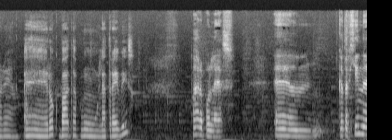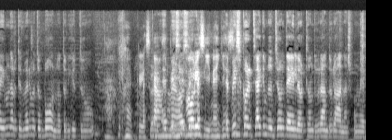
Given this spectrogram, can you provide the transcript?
Ωραία. Ε, ροκ μπάντα που λατρεύεις. Πάρα πολλές. Ε, Καταρχήν ε, ήμουν ερωτευμένη με τον Bono, των U2. Κλασικά. Επίσης, Όλες οι γυναίκες. Επίσης, κοριτσάκι με τον Τζον Τέιλορ, των Duran Duran, ας πούμε.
